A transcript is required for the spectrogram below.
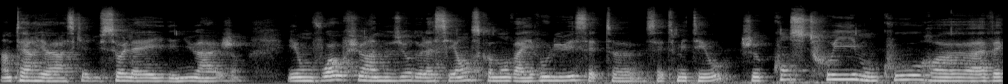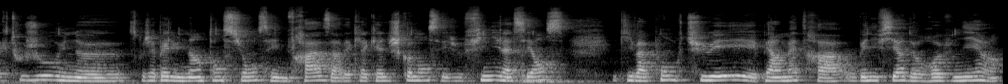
intérieure. Est-ce qu'il y a du soleil, des nuages Et on voit au fur et à mesure de la séance comment va évoluer cette, euh, cette météo. Je construis mon cours avec toujours une, ce que j'appelle une intention. C'est une phrase avec laquelle je commence et je finis la séance qui va ponctuer et permettre aux bénéficiaires de revenir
